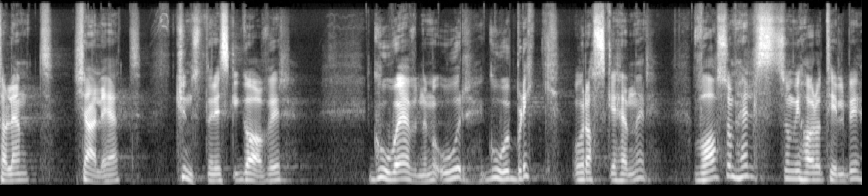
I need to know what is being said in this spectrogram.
talent, kjærlighet, kunstneriske gaver, gode evner med ord, gode blikk og raske hender. Hva som helst som vi har å tilby.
